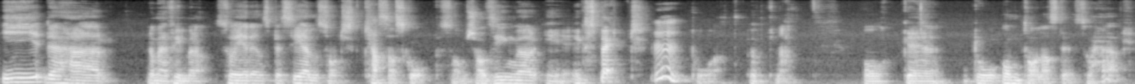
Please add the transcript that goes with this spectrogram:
I det här, de här filmerna så är det en speciell sorts kassaskåp som Charles-Ingvar är expert på att öppna. Och eh, då omtalas det så här.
